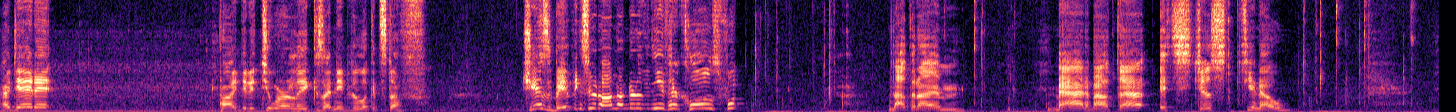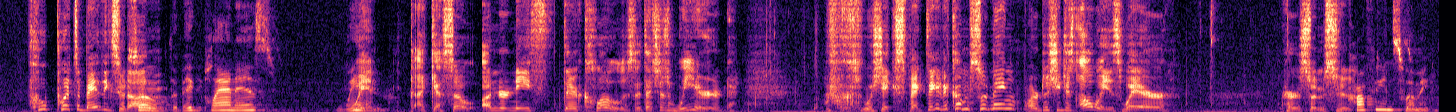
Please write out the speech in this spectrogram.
I did it. Probably did it too early because I needed to look at stuff. She has a bathing suit on underneath her clothes. What? Not that I'm mad about that. It's just, you know. Who puts a bathing suit on? So, the big plan is win. Win. I guess so. Underneath their clothes. That's just weird. Was she expecting to come swimming? Or does she just always wear her swimsuit? Coffee and swimming.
